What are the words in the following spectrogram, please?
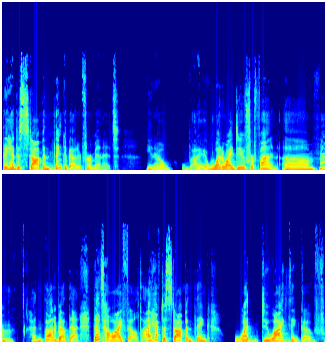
they had to stop and think about it for a minute you know, I, what do I do for fun? Um, hmm, hadn't thought about that. That's how I felt. I have to stop and think, what do I think of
